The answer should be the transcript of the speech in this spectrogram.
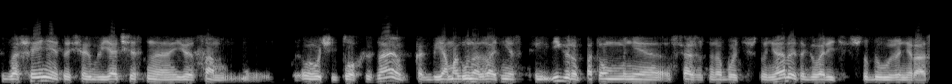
соглашения. То есть, как бы я, честно, ее сам очень плохо знаю. Как бы я могу назвать несколько игр, потом мне скажут на работе, что не надо это говорить, что было уже не раз.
